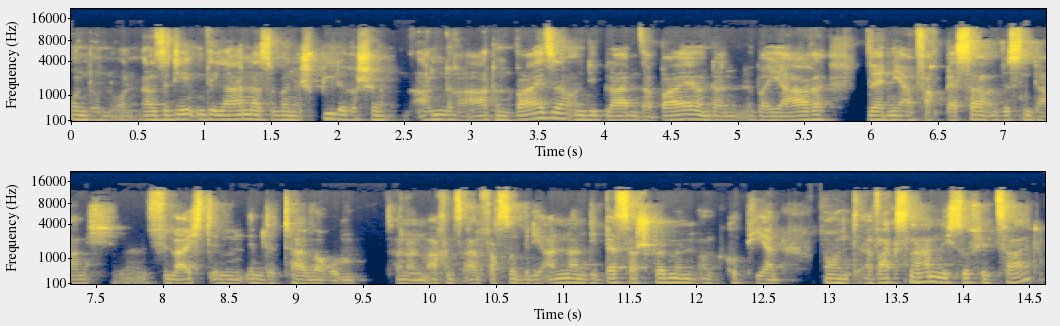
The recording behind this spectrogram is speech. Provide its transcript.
und, und, und. Also die, die lernen das über eine spielerische andere Art und Weise und die bleiben dabei und dann über Jahre werden die einfach besser und wissen gar nicht äh, vielleicht im, im Detail warum, sondern machen es einfach so wie die anderen, die besser schwimmen und kopieren. Und Erwachsene haben nicht so viel Zeit.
